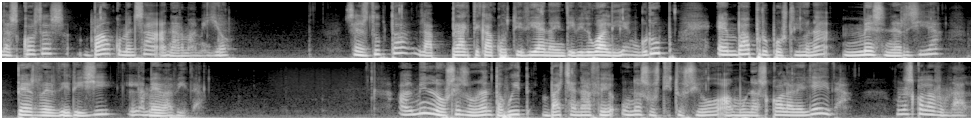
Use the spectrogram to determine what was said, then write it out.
Les coses van començar a anar-me millor Sens dubte, la pràctica quotidiana individual i en grup em va proporcionar més energia per redirigir la meva vida. El 1998 vaig anar a fer una substitució en una escola de Lleida, una escola rural.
